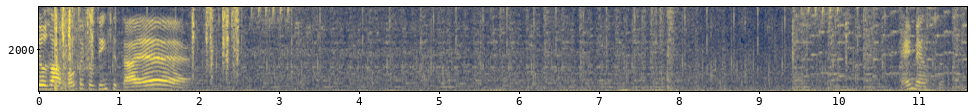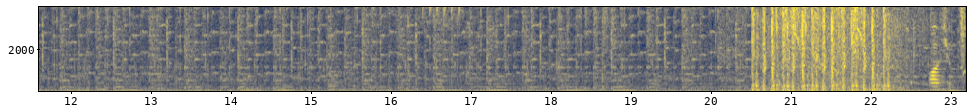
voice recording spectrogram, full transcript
Deus, a volta que eu tenho que dar é... É imensa. Ótimo.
